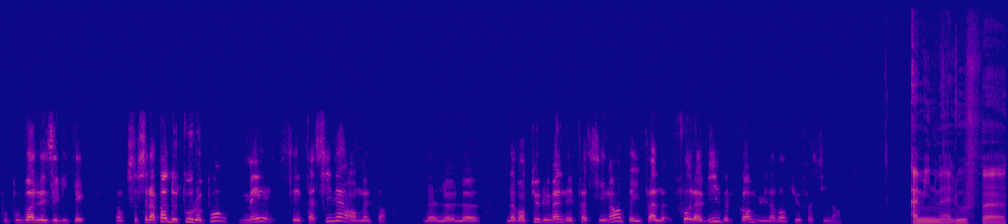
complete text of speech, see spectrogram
pour pouvoir les éviter. Donc ce ne sera pas de tout repos, mais c'est fascinant en même temps. L'aventure humaine est fascinante et il faut, la vivre comme une aventure fascinante. Amin Mahalouf, euh,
